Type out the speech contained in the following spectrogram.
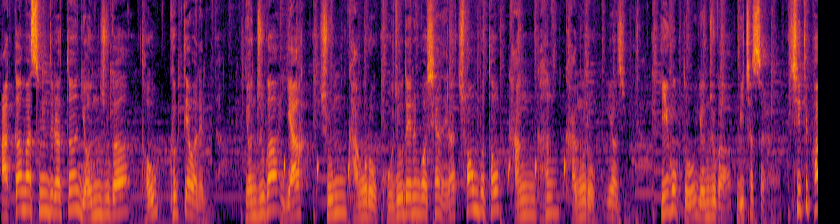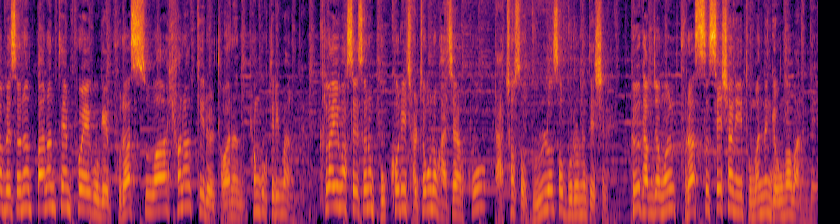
아까 말씀드렸던 연주가 더욱 극대화됩니다. 연주가 약, 중, 강으로 고조되는 것이 아니라 처음부터 강, 강, 강으로 이어집니다. 이 곡도 연주가 미쳤어요. 시티팝에서는 빠른 템포의 곡에 브라스와 현악기를 더하는 편곡들이 많은데요. 클라이막스에서는 보컬이 절정으로 가지 않고 낮춰서 눌러서 부르는 대신에 그 감정을 브라스 세션이 도맡는 경우가 많은데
